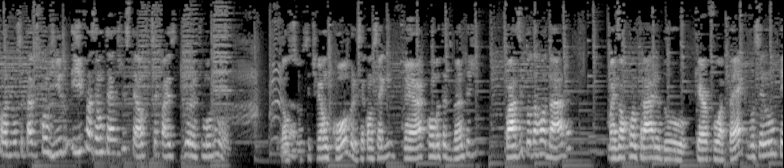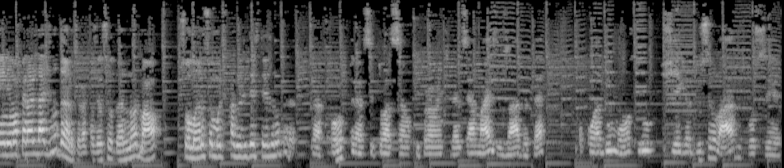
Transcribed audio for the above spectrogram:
onde você estava escondido e fazer um teste de stealth que você faz durante o movimento. Então, se você tiver um cover, você consegue ganhar combat advantage quase toda a rodada, mas ao contrário do careful attack, você não tem nenhuma penalidade no dano. Você vai fazer o seu dano normal, somando o seu modificador de destreza no dano. Outra situação que provavelmente deve ser a mais usada até é quando o monstro chega do seu lado, você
